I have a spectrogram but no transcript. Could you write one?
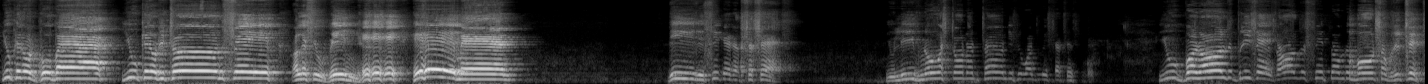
You cannot go back. You cannot return safe unless you win. Hey, hey, hey, hey, man. This is the secret of success. You leave no stone unturned if you want to be successful. You burn all the bridges, all the ships of the boats of retreat.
